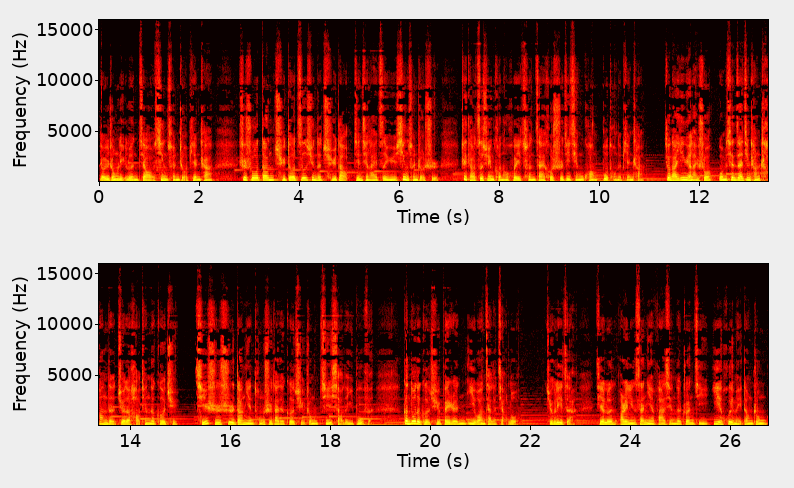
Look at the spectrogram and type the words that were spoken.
有一种理论叫幸存者偏差，是说当取得资讯的渠道仅仅来自于幸存者时，这条资讯可能会存在和实际情况不同的偏差。就拿音乐来说，我们现在经常唱的觉得好听的歌曲，其实是当年同时代的歌曲中极小的一部分，更多的歌曲被人遗忘在了角落。举个例子啊，杰伦2003年发行的专辑《叶惠美》当中，《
